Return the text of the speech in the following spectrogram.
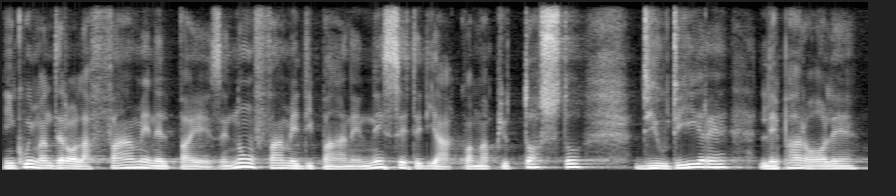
in cui manderò la fame nel paese, non fame di pane né sete di acqua, ma piuttosto di udire le parole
